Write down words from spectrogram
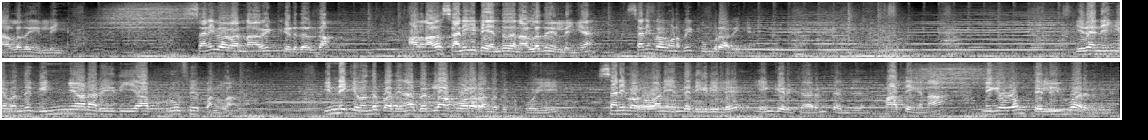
நல்லதும் இல்லைங்க. சனி பகவானாவே கெடுதல் தான். அதனால சனி கிட்ட எந்த நல்லதும் இல்லைங்க. சனி பகவானை போய் கும்பிடாதீங்க. இதை நீங்கள் வந்து விஞ்ஞான ரீதியாக ப்ரூஃபே பண்ணலாம். இன்னைக்கு வந்து பார்த்தீங்கன்னா பிர்லா கோளரங்கத்துக்கு போய் சனி பகவான் எந்த டிகிரியில் எங்கே இருக்காருன்னு தெரிஞ்சு பார்த்தீங்கன்னா மிகவும் தெளிவாக இருக்குதுங்க.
